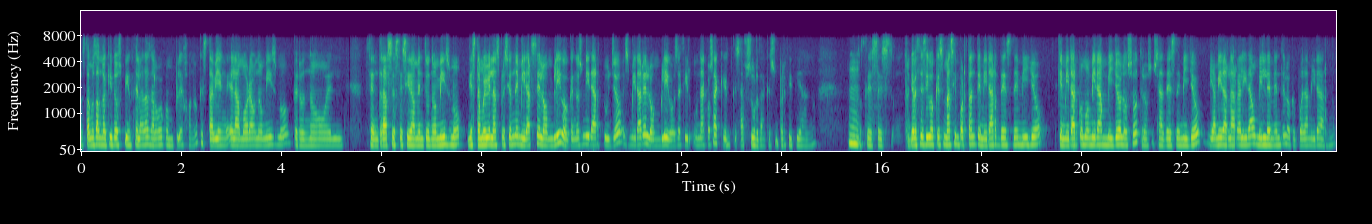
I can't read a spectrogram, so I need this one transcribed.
estamos dando aquí dos pinceladas de algo complejo, ¿no? Que está bien el amor a uno mismo, pero no el centrarse excesivamente en uno mismo. Y está muy bien la expresión de mirarse el ombligo, que no es mirar tu yo, es mirar el ombligo, es decir, una cosa que, es absurda, que es superficial, ¿no? Mm. Entonces, es, yo a veces digo que es más importante mirar desde mi yo que mirar como miran mi yo los otros, o sea, desde mi yo y a mirar la realidad humildemente lo que pueda mirar, ¿no?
